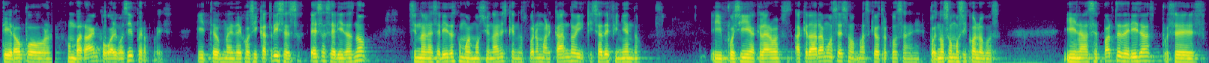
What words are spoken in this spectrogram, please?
tiró por un barranco o algo así, pero pues, y te, me dejó cicatrices. Esas heridas no, sino las heridas como emocionales que nos fueron marcando y quizá definiendo. Y pues sí, aclaramos, aclaramos eso más que otra cosa, eh, pues no somos psicólogos. Y en la parte de heridas, pues es,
